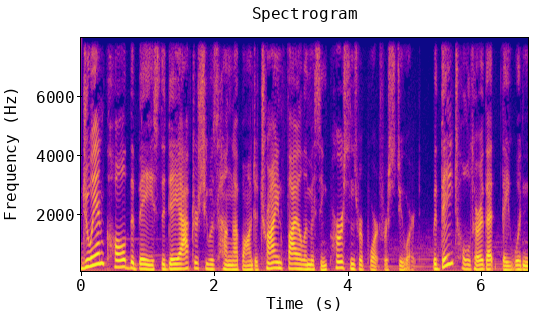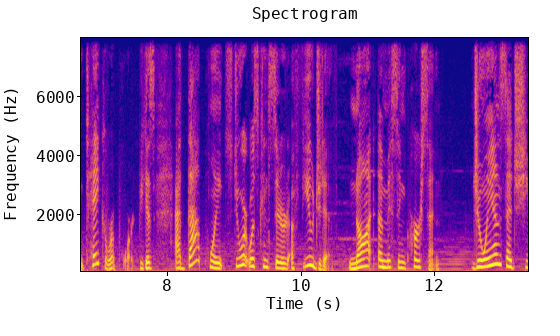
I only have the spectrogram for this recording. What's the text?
Joanne called the base the day after she was hung up on to try and file a missing persons report for Stewart, but they told her that they wouldn't take a report because at that point, Stewart was considered a fugitive, not a missing person. Joanne said she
